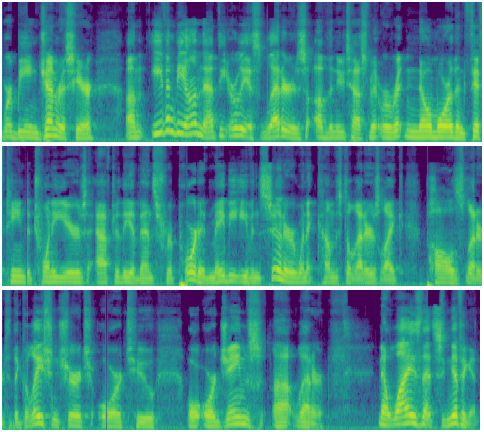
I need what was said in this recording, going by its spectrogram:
we're being generous here. Um, even beyond that, the earliest letters of the New Testament were written no more than 15 to 20 years after the events reported, maybe even sooner when it comes to letters like Paul's letter to the Galatian church or to or, or James' uh, letter. Now, why is that significant?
